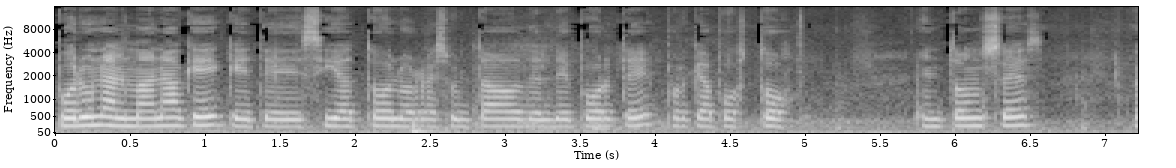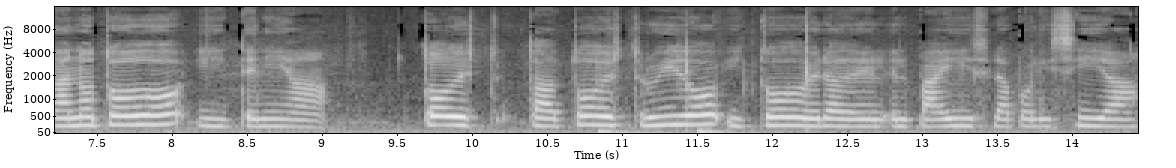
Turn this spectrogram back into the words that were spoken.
por un almanaque que te decía todos los resultados del deporte porque apostó. Entonces ganó todo y tenía todo est- estaba todo destruido y todo era del el país, la policía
